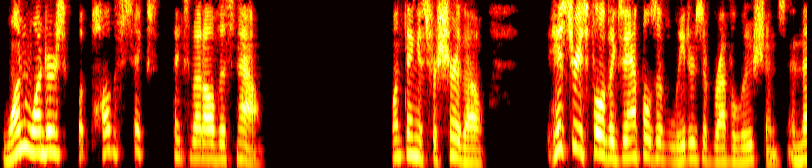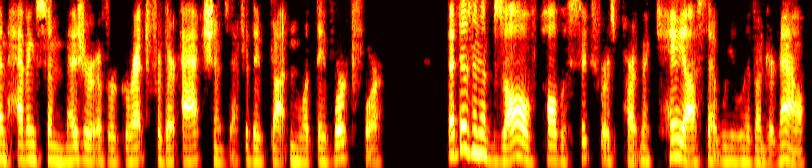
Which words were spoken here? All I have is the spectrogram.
One wonders what Paul VI thinks about all this now. One thing is for sure, though, history is full of examples of leaders of revolutions and them having some measure of regret for their actions after they've gotten what they've worked for. That doesn't absolve Paul VI for his part in the chaos that we live under now,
